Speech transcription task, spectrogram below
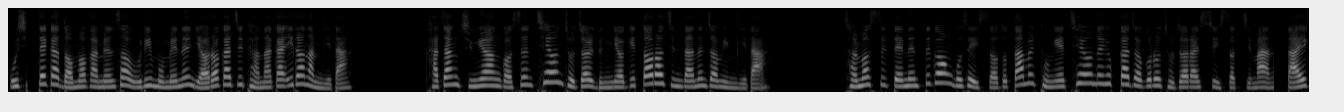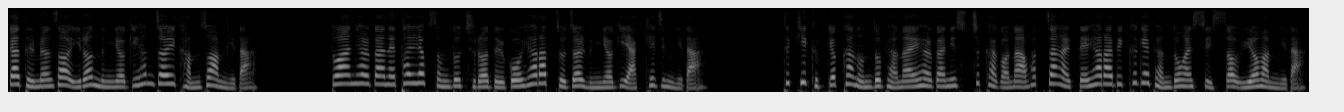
50대가 넘어가면서 우리 몸에는 여러 가지 변화가 일어납니다. 가장 중요한 것은 체온 조절 능력이 떨어진다는 점입니다. 젊었을 때는 뜨거운 곳에 있어도 땀을 통해 체온을 효과적으로 조절할 수 있었지만 나이가 들면서 이런 능력이 현저히 감소합니다. 또한 혈관의 탄력성도 줄어들고 혈압 조절 능력이 약해집니다. 특히 급격한 온도 변화에 혈관이 수축하거나 확장할 때 혈압이 크게 변동할 수 있어 위험합니다.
